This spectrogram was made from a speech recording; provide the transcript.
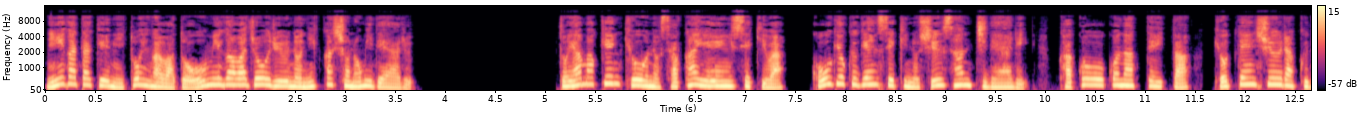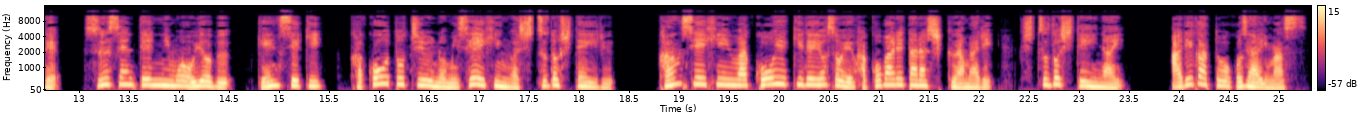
新潟県糸魚川と大見川上流の2カ所のみである。富山県境の境縁遺跡は、鉱玉原石の集産地であり、加工を行っていた拠点集落で数千点にも及ぶ原石、加工途中の未製品が出土している。完成品は交易でよそへ運ばれたらしくあまり出土していない。ありがとうございます。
